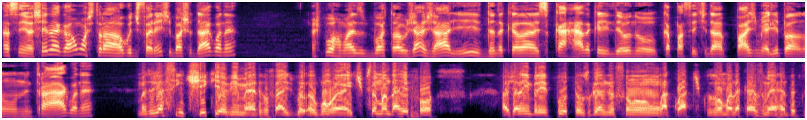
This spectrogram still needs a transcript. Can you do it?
assim, eu achei legal mostrar algo diferente debaixo d'água, né? Mas, porra, mas mostrar o Jajá ali, dando aquela escarrada que ele deu no capacete da Pasme ali pra não, não entrar água, né? Mas eu já senti que ia vir merda. Eu falei, "Ah, bom, a gente precisa mandar reforços. Aí eu já lembrei, puta, os Gangans são aquáticos, vão mandar aquelas merda.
